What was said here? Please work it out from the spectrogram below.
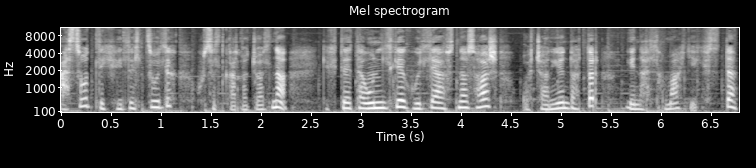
асуудлыг хэлэлцүүлэх хүсэлт гаргаж болно. Гэхдээ та үнэлгээг хүлээн авснаас хойш 30 хоногийн дотор энэ алхмаа хийх ёстой.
